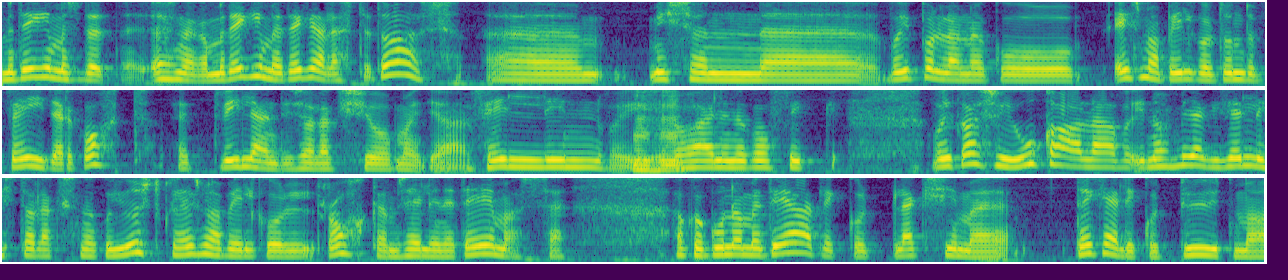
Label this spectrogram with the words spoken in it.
me tegime seda, ühesõnaga me tegime tegelaste toas, äh, mis on äh, võib-olla nagu esmapilgul tundub veider koht, et Viljandis oleks ju, ma ei tea, Fellin või mm -hmm. Roheline kohvik või kas või Ugala või noh, midagi sellist oleks nagu justkui esmapilgul rohkem selline teemasse. aga kuna me teadlikult läksime tegelikult püüdma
